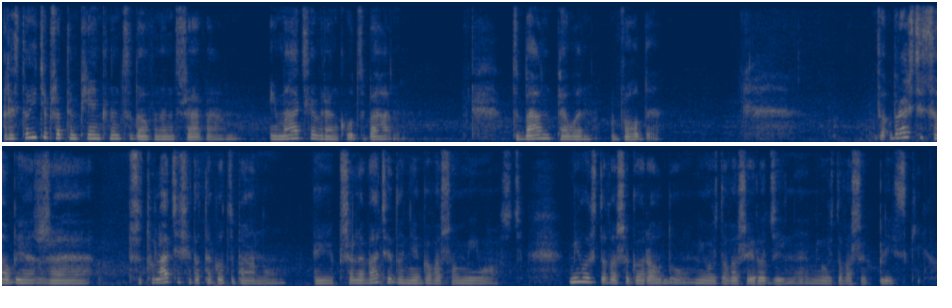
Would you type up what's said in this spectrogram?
Ale stoicie przed tym pięknym, cudownym drzewem i macie w ręku dzban. Dzban pełen wody. Wyobraźcie sobie, że przytulacie się do tego dzbanu i przelewacie do niego waszą miłość. Miłość do waszego rodu, miłość do waszej rodziny, miłość do waszych bliskich.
